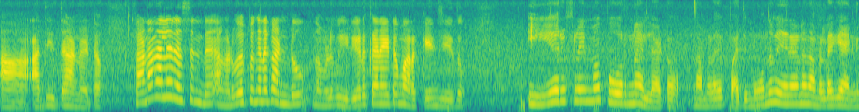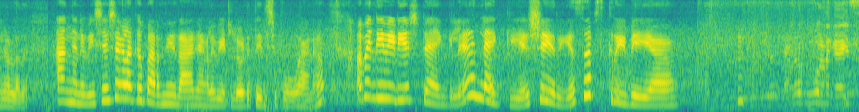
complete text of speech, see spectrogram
ആ അതിതാണ് കേട്ടോ. കാണാൻ നല്ല രസമുണ്ട്. അങ്ങോട്ട് പോയപ്പോൾ ഇങ്ങനെ കണ്ടു. നമ്മൾ വീഡിയോ എടുക്കാനായിട്ട് മറക്കുകയും ചെയ്തു. ഈ ഒരു ഫ്രെയിം പൂർണമല്ല കേട്ടോ നമ്മൾ പതിമൂന്ന് പേരാണ് നമ്മളുടെ ഗ്യാങ്ങിലുള്ളത് അങ്ങനെ വിശേഷങ്ങളൊക്കെ പറഞ്ഞ് ഇതാ ഞങ്ങൾ വീട്ടിലോട്ട് തിരിച്ചു പോവാണ്. അപ്പോൾ എന്റെ ഈ വീഡിയോ ഇഷ്ടമായെങ്കിൽ ലൈക്ക് ചെയ്യുക ഷെയർ ചെയ്യുക സബ്സ്ക്രൈബ് ചെയ്യുക. ഞങ്ങൾ പോവാണ് ഗൈസ്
